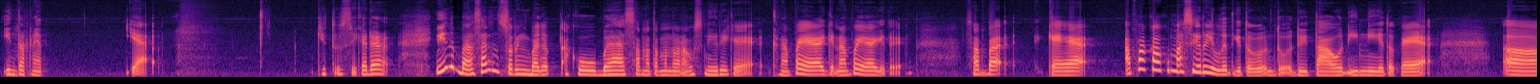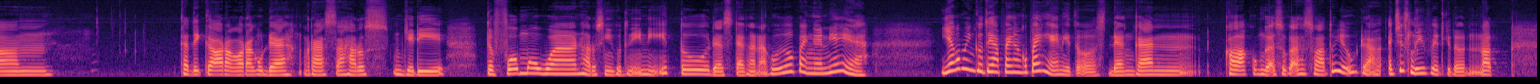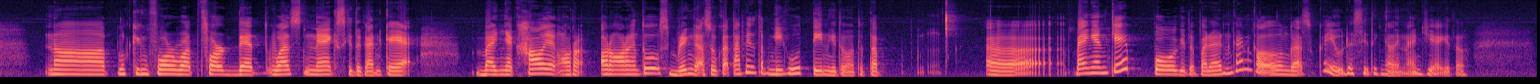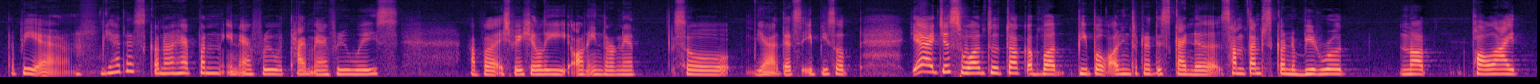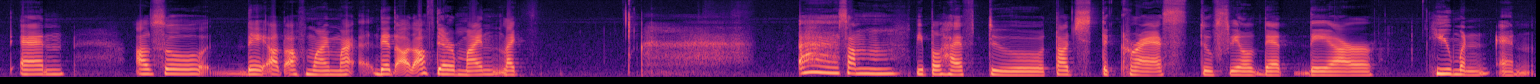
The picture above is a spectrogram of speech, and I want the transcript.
internet. Ya gitu sih. Kadang ini bahasan sering banget aku bahas sama teman-teman aku sendiri kayak kenapa ya kenapa ya? gitu ya. Sampai kayak apakah aku masih relate gitu untuk di tahun ini? gitu. Kayak um, ketika orang-orang udah ngerasa harus menjadi the FOMO one harus ngikutin ini itu. Dan sedangkan aku tuh pengennya ya ya aku mengikuti apa yang aku pengen gitu. Sedangkan kalau aku nggak suka sesuatu ya udah I just leave it gitu. Not not looking forward for that what's next gitu kan. Kayak banyak hal yang orang orang-orang itu sebenarnya nggak suka tapi tetap ngikutin gitu. Tetap uh, pengen kepo gitu. Padahal kan kalau nggak suka ya udah sih tinggalin aja gitu tapi ya yeah, that's gonna happen in every time every ways. Apa especially on internet. So yeah that's episode. Yeah i just want to talk about people on internet is kind of sometimes gonna be rude not polite and also they out of my mind they out of their mind like uh, some people have to touch the grass to feel that they are human and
